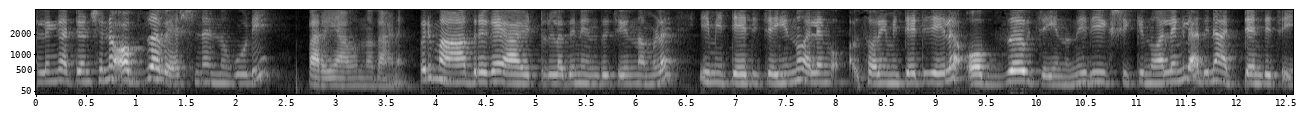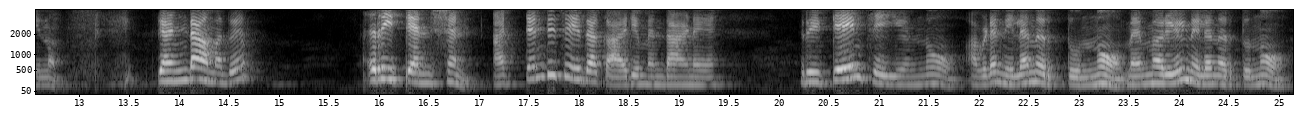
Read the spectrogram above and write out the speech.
അല്ലെങ്കിൽ അറ്റൻഷൻ ഒബ്സർവേഷൻ എന്നുകൂടി പറയാവുന്നതാണ്. ഒരു മാതൃകയായിട്ടുള്ളതിന് എന്ത് ചെയ്യും നമ്മൾ ഇമിറ്റേറ്റ് ചെയ്യുന്നു. അല്ലെങ്കിൽ സോറി ഇമിറ്റേറ്റ് ചെയ്യില്ല ഒബ്സേർവ് ചെയ്യുന്നു. നിരീക്ഷിക്കുന്നു. അല്ലെങ്കിൽ അതിനെ അറ്റൻഡ് ചെയ്യുന്നു. രണ്ടാമത് റിറ്റൻഷൻ അറ്റൻഡ് ചെയ്ത കാര്യം എന്താണ്? റിറ്റെയിൻ ചെയ്യുന്നു. അവിടെ നിലനിർത്തുന്നു. മെമ്മറിയിൽ നിലനിർത്തുന്നു.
